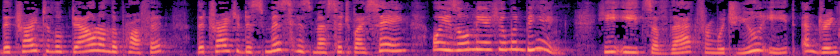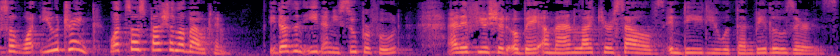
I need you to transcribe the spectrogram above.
they tried to look down on the Prophet. They tried to dismiss his message by saying, oh, he's only a human being. He eats of that from which you eat and drinks of what you drink. What's so special about him? He doesn't eat any superfood. And if you should obey a man like yourselves, indeed you would then be losers.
